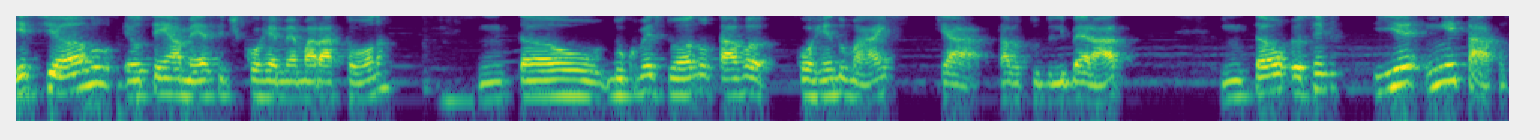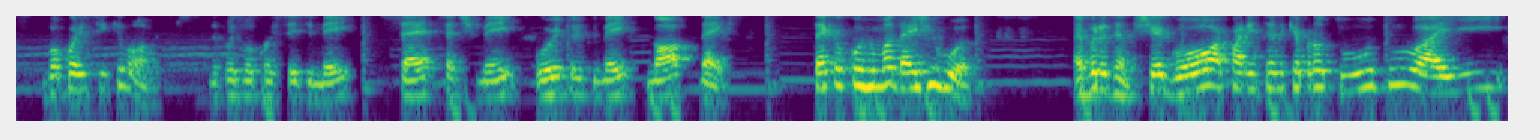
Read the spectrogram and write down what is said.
Esse ano eu tenho a meta de correr minha maratona. Então, no começo do ano eu tava correndo mais, que a, tava tudo liberado. Então, eu sempre ia em etapas. Vou correr 5 km, depois vou correr 6,5, 7, 7,5, 8, 8,5, 9, 10. Até que eu corri uma 10 de rua. Aí, por exemplo, chegou a quarentena, quebrou tudo, aí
